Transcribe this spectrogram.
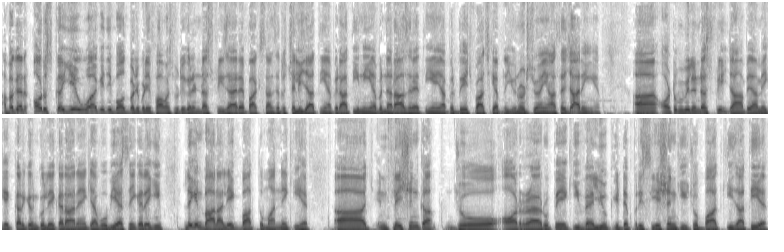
अब अगर, और उसका ये हुआ कि जी बहुत बड़ी बड़ी फार्मास्यूटिकल इंडस्ट्रीज़ आ रहे हैं पाकिस्तान से तो चली जाती हैं, फिर आती नहीं है, फिर नाराज़ रहती हैं, या फिर बेच बाच के अपने यूनिट जो है यहाँ से जा रही हैं। ऑटोमोबाइल इंडस्ट्री, जहाँ पे हम एक एक करके उनको लेकर आ रहे हैं, क्या वो भी ऐसे ही करेगी? लेकिन बहरहाल, एक बात तो मानने की है। इन्फ्लेशन का जो, और रुपए की वैल्यू की डिप्रिसिएशन की जो बात की जाती है,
